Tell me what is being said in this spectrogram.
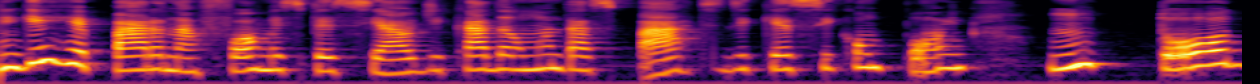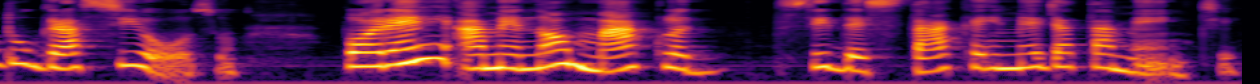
Ninguém repara na forma especial de cada uma das partes de que se compõe um todo gracioso. Porém, a menor mácula se destaca imediatamente.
